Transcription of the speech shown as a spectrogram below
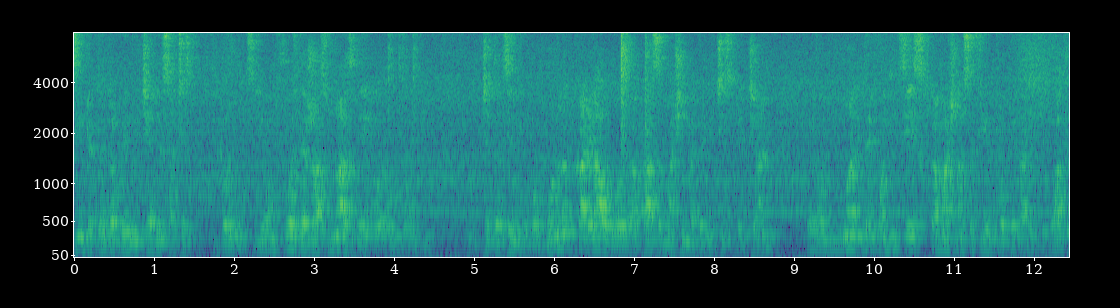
simple pentru a beneficia de acest bănuț. Eu am fost deja sunați de uh, uh, cetățeni din comună care au uh, acasă mașini mai vechi de 15 ani. Uh, una dintre condiții este ca mașina să fie proprietate privată,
